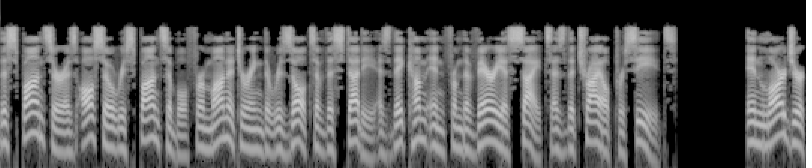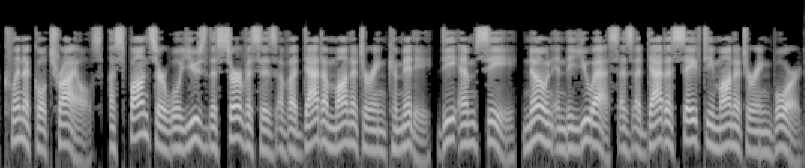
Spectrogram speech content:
The sponsor is also responsible for monitoring the results of the study as they come in from the various sites as the trial proceeds. In larger clinical trials, a sponsor will use the services of a Data Monitoring Committee (DMC), known in the US as a Data Safety Monitoring Board.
